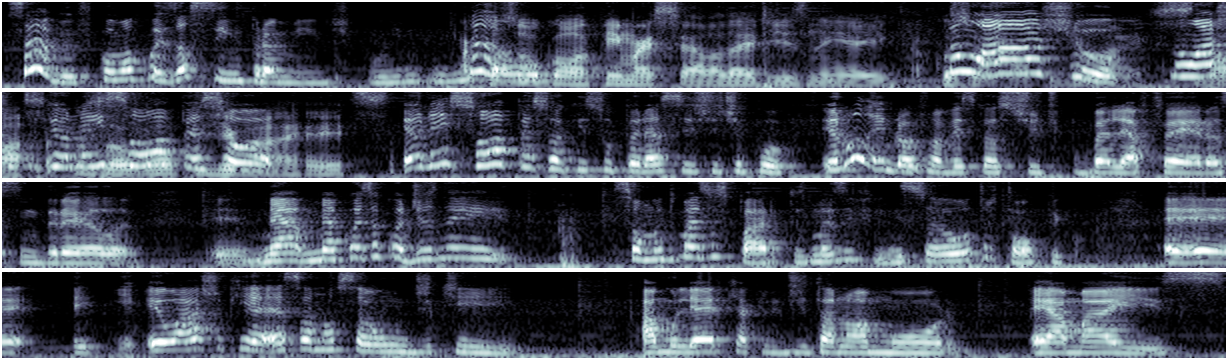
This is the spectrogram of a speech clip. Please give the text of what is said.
Sabe? Ficou uma coisa assim para mim, tipo, não. Acusou o golpe, hein, Marcela, da Disney aí. Acusou não acho! Não Nossa, acho, porque eu nem sou a pessoa. Demais. Eu nem sou a pessoa que super assiste, tipo, eu não lembro a última vez que eu assisti, tipo, Bela e a Fera, Cinderela. É, minha, minha coisa com a Disney são muito mais os parques, mas enfim, isso é outro tópico. É, eu acho que essa noção de que a mulher que acredita no amor é a mais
